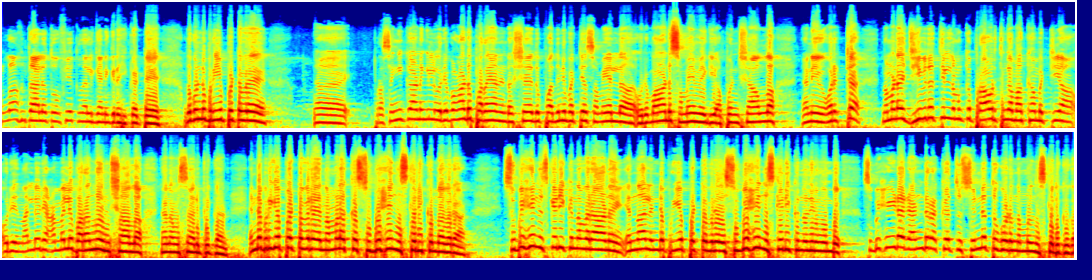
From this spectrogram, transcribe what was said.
അള്ളാഹു താല തോഫിയൊക്കെ നൽകി അനുഗ്രഹിക്കട്ടെ. അതുകൊണ്ട് പ്രിയപ്പെട്ടവരെ പ്രസംഗിക്കുകയാണെങ്കിൽ ഒരുപാട് പറയാനുണ്ട്. പക്ഷേ ഇതിപ്പോൾ അതിന് പറ്റിയ സമയമല്ല. ഒരുപാട് സമയം വൈകി. അപ്പോൾ ഇൻഷാല്ല ഞാൻ ഒരൊറ്റ നമ്മുടെ ജീവിതത്തിൽ നമുക്ക് പ്രാവർത്തികമാക്കാൻ പറ്റിയ ഒരു നല്ലൊരു അമൽ പറഞ്ഞ് ഇൻഷാല്ല ഞാൻ അവസാനിപ്പിക്കുകയാണ്. എന്റെ പ്രിയപ്പെട്ടവരെ നമ്മളൊക്കെ സുബഹി നിസ്കരിക്കുന്നവരാണ്. സുബഹി നിസ്കരിക്കുന്നവരാണ്. എന്നാൽ എന്റെ പ്രിയപ്പെട്ടവരെ സുബഹി നിസ്കരിക്കുന്നതിന് മുമ്പ് സുബഹിയുടെ രണ്ട് റക്കത്ത് സുന്നത്ത് കൂടെ നമ്മൾ നിസ്കരിക്കുക.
